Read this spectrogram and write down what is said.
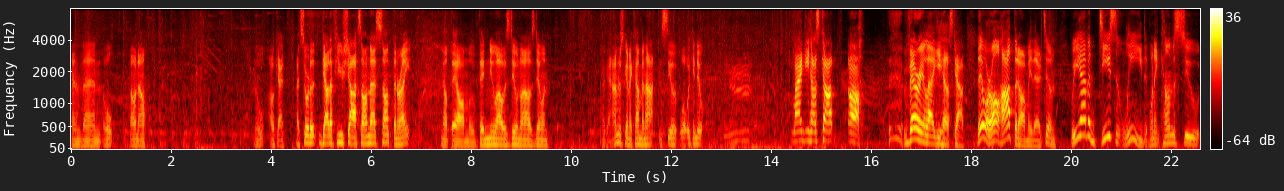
And then, oh, oh no. Oh, okay. I sort of got a few shots on that something, right? Nope, they all moved. They knew I was doing what I was doing. Okay, I'm just gonna come in hot and see what we can do. Mm, laggy Husk Hop. Oh, very laggy Husk Hop. They were all hopping on me there too. We have a decent lead when it comes to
